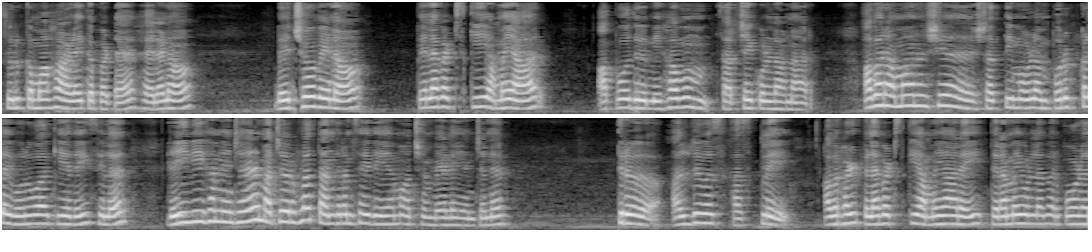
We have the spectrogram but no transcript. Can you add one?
சுருக்கமாக அழைக்கப்பட்ட ஹெலனா பெச்சோவேனா பிலவட்ஸ்கி அம்மையார் அப்போது மிகவும் சர்ச்சைக்குள்ளானார். அவர் அமானுஷ்ய சக்தி மூலம் பொருட்களை உருவாக்கியதை சிலர் தெய்வீகம் என்றனர். மற்றவர்களோ தந்திரம் செய்து ஏமாற்றும் வேலை என்றனர். திரு அல்டுவஸ் ஹஸ்க்லே அவர்கள் பிளவட்ஸ்கி அம்மையாரை திறமை உள்ளவர் போல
